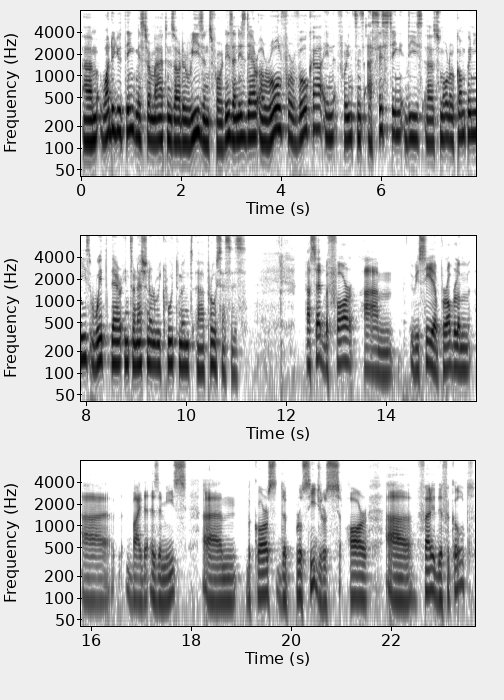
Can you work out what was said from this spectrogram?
Um, what do you think, Mr. Maertens, are the reasons for this? And is there a role for Voka in, for instance, assisting these uh, smaller companies with their international recruitment uh, processes? As said before, um, we see a problem uh, by the SMEs um, because the procedures are uh, very difficult,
